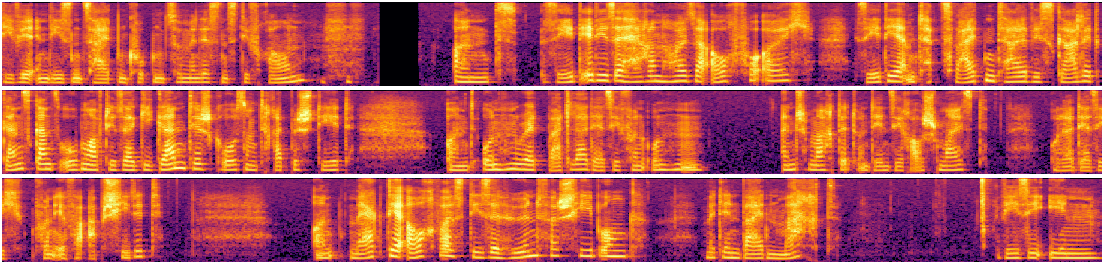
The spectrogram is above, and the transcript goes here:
die wir in diesen Zeiten gucken, zumindest die Frauen. Und seht ihr diese Herrenhäuser auch vor euch? Seht ihr im zweiten Teil, wie Scarlett ganz, ganz oben auf dieser gigantisch großen Treppe steht und unten Red Butler, der sie von unten anschmachtet und den sie rausschmeißt oder der sich von ihr verabschiedet? Und merkt ihr auch, was diese Höhenverschiebung mit den beiden macht? Wie sie ihn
